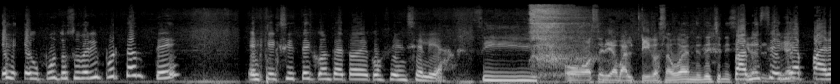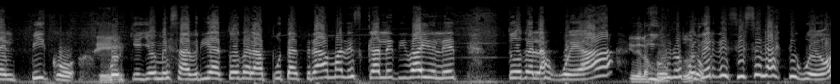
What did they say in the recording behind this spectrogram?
es, es un punto súper importante es que existe el contrato de confidencialidad. Sí. Oh, sería para el pico esa weá. De hecho, ni Para mí sería para el pico, Sí. porque yo me sabría toda la puta trama de Scarlett y Violet, todas las weá, Y de los y yo no poder decírsela a este weón.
